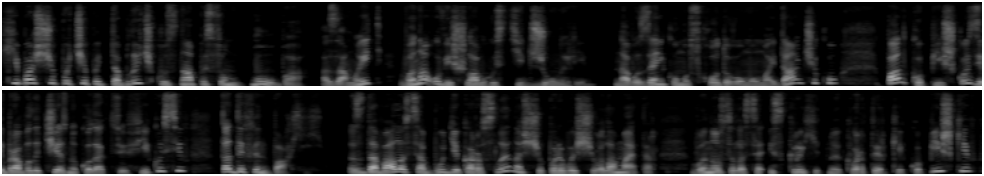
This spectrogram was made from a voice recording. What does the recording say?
хіба що почепить табличку з написом Буба, а за мить вона увійшла в густі джунглі. На вузенькому сходовому майданчику пан Копішко зібрав величезну колекцію фікусів та дифенбахій. Здавалося, будь-яка рослина, що перевищувала метр, виносилася із крихітної квартирки копішків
